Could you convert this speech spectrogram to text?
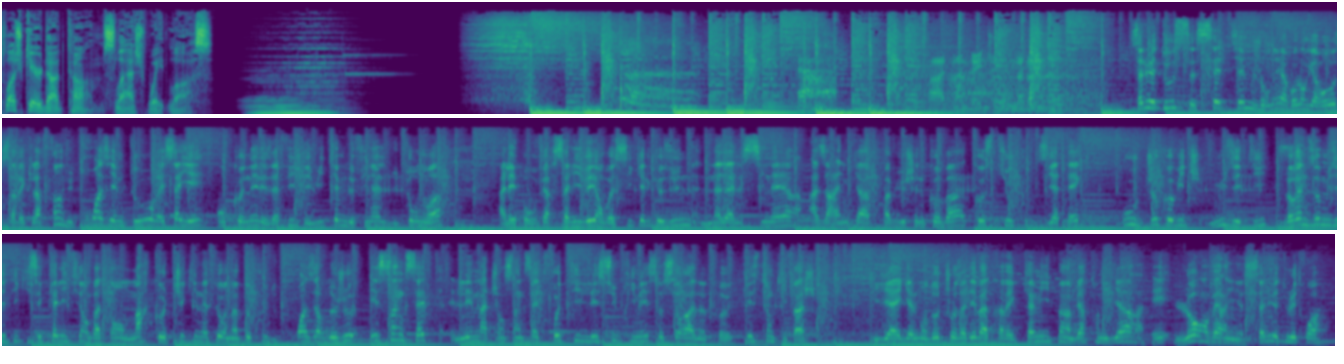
plushcare.com slash weight loss. Salut à tous, septième journée à Roland Garros avec la fin du troisième tour et ça y est, on connaît les affiches des huitièmes de finale du tournoi. Allez, pour vous faire saliver, en voici quelques-unes. Nadal Sinner, Azarenka Pavlyuchenkova, Kostiuk Ziatek ou Djokovic Musetti. Lorenzo Musetti qui s'est qualifié en battant Marco Cecchinato en un peu plus de 3 heures de jeu et 5-7. Les matchs en 5-7, faut-il les supprimer? Ce sera notre question qui fâche. Il y a également d'autres choses à débattre avec Camille Pain, Bertrand Millard et Laurent Vergne. Salut à tous les trois.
